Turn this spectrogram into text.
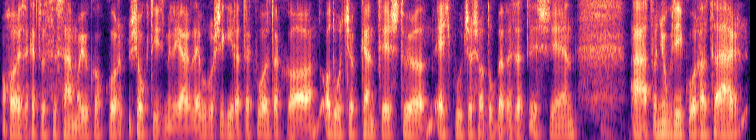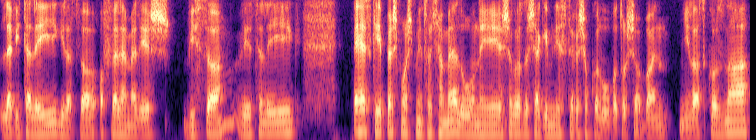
ha ezeket összeszámoljuk, akkor sok 10 milliárd eurós ígéretek voltak a adócsökkentéstől egy kulcsos adó bevezetésén át a nyugdíjkorhatár leviteléig, illetve a felemelés visszavételéig. Ehhez képest most, mintha Meloni és a gazdasági minisztere sokkal óvatosabban nyilatkozna,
